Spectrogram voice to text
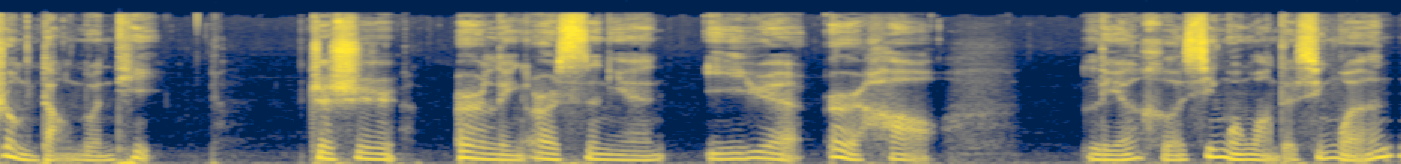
政党轮替。这是二零二四年一月二号联合新闻网的新闻。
